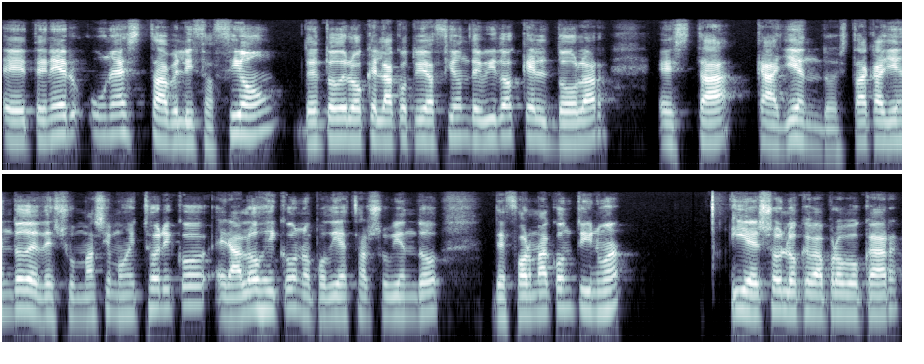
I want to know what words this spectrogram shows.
eh, tener una estabilización dentro de lo que es la cotización debido a que el dólar está cayendo, está cayendo desde sus máximos históricos, era lógico, no podía estar subiendo de forma continua y eso es lo que va a provocar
